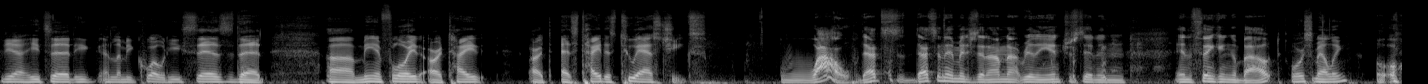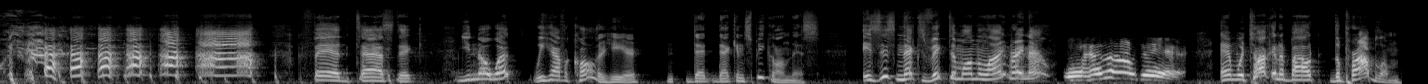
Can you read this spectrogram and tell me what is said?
Yeah, he said he and let me quote, he says that uh, me and Floyd are tight are as tight as two ass cheeks. Wow, that's that's an image that I'm not really interested in in thinking about. Or smelling. Oh. Fantastic. You know what? We have a caller here that that can speak on this. Is this next victim on the line right now? Well, hello there. And we're talking about the problem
